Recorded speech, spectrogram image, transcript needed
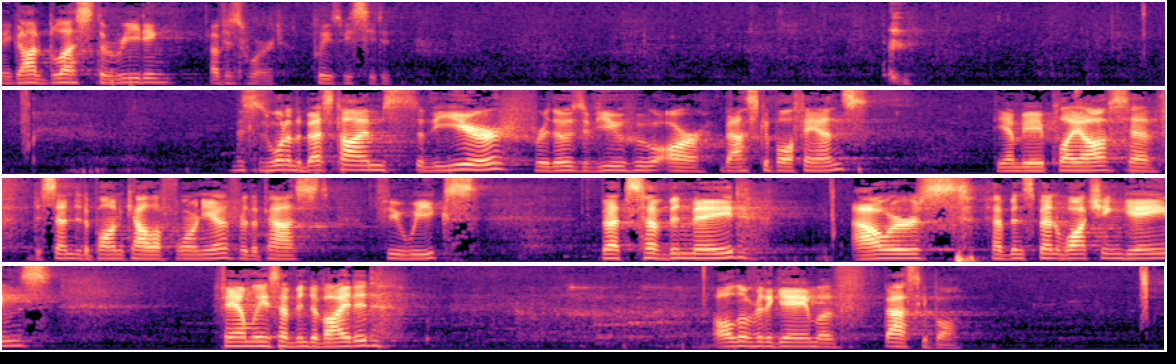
May God bless the reading of His Word. Please be seated. This is one of the best times of the year for those of you who are basketball fans. The NBA playoffs have descended upon California for the past few weeks. Bets have been made, hours have been spent watching games, families have been divided all over the game of basketball.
